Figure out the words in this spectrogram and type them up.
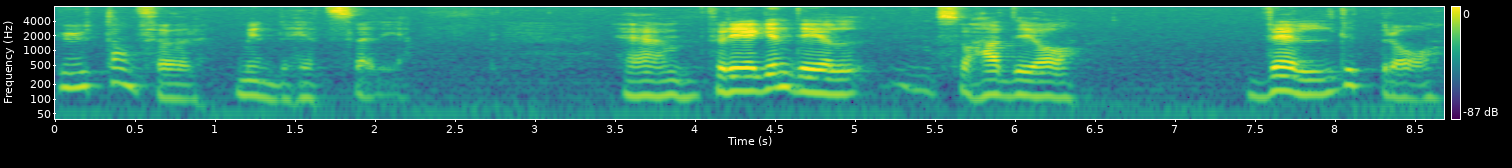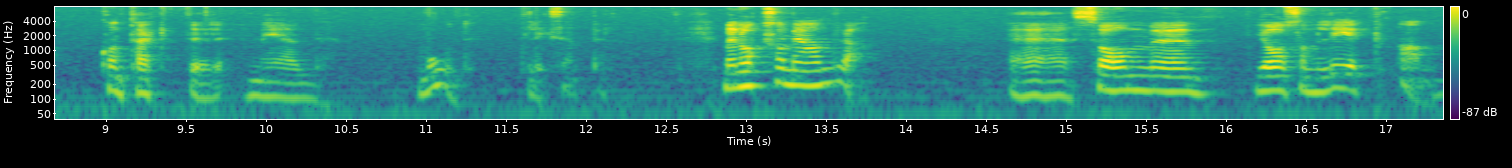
utanför myndighets-Sverige. Ehm, för egen del så hade jag väldigt bra kontakter med MOD till exempel. Men också med andra. Ehm, som eh, jag som lekman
